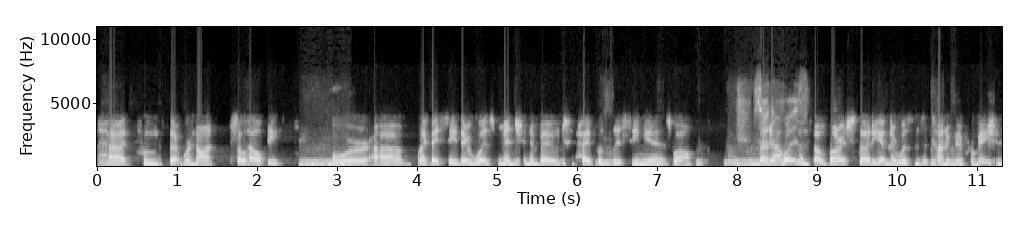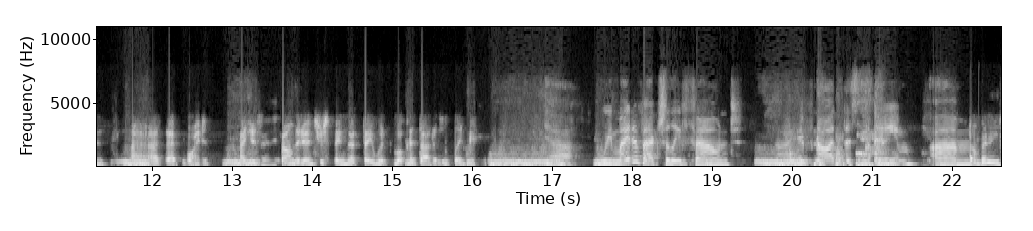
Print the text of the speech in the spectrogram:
had foods that were not so healthy, or um, like I say, there was mention about hypoglycemia as well. So but that wasn't was, a large study, and there wasn't a ton of information uh, at that point. I just found it interesting that they would look at that as a link. Yeah, we might have actually found, uh, if not the same. Um, Somebody's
